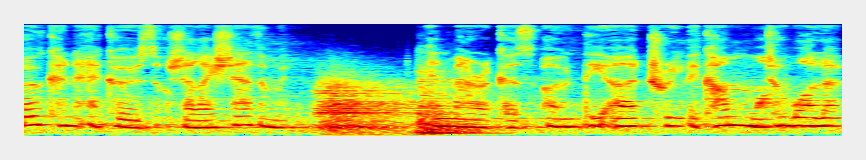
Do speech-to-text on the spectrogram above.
Spoken echoes, shall I share them with? In Marika's own, the Earth tree become one to wallow.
